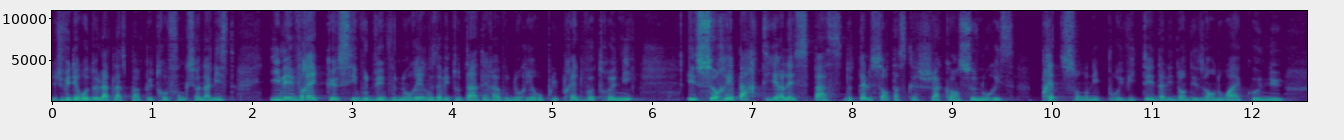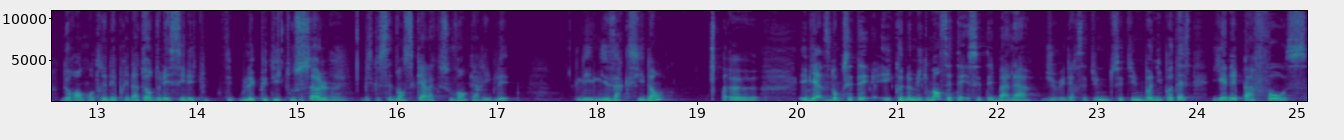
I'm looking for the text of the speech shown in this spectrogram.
Je vais dire au-delà de l'aspect un peu trop fonctionnaliste. Il est vrai que si vous devez vous nourrir, vous avez tout intérêt à vous nourrir au plus près de votre nid et se répartir l'espace de telle sorte à ce que chacun se nourrisse près de son nid pour éviter d'aller dans des endroits inconnus, de rencontrer des prédateurs, de laisser les, les petits tout seuls, parce que c'est dans ce cas-là souvent qu'arrivent les, les, accidents. Euh, eh bien, donc c'était économiquement, c'était c'était malin. Je veux dire, c'est une c'est une bonne hypothèse. Elle n'est pas fausse,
